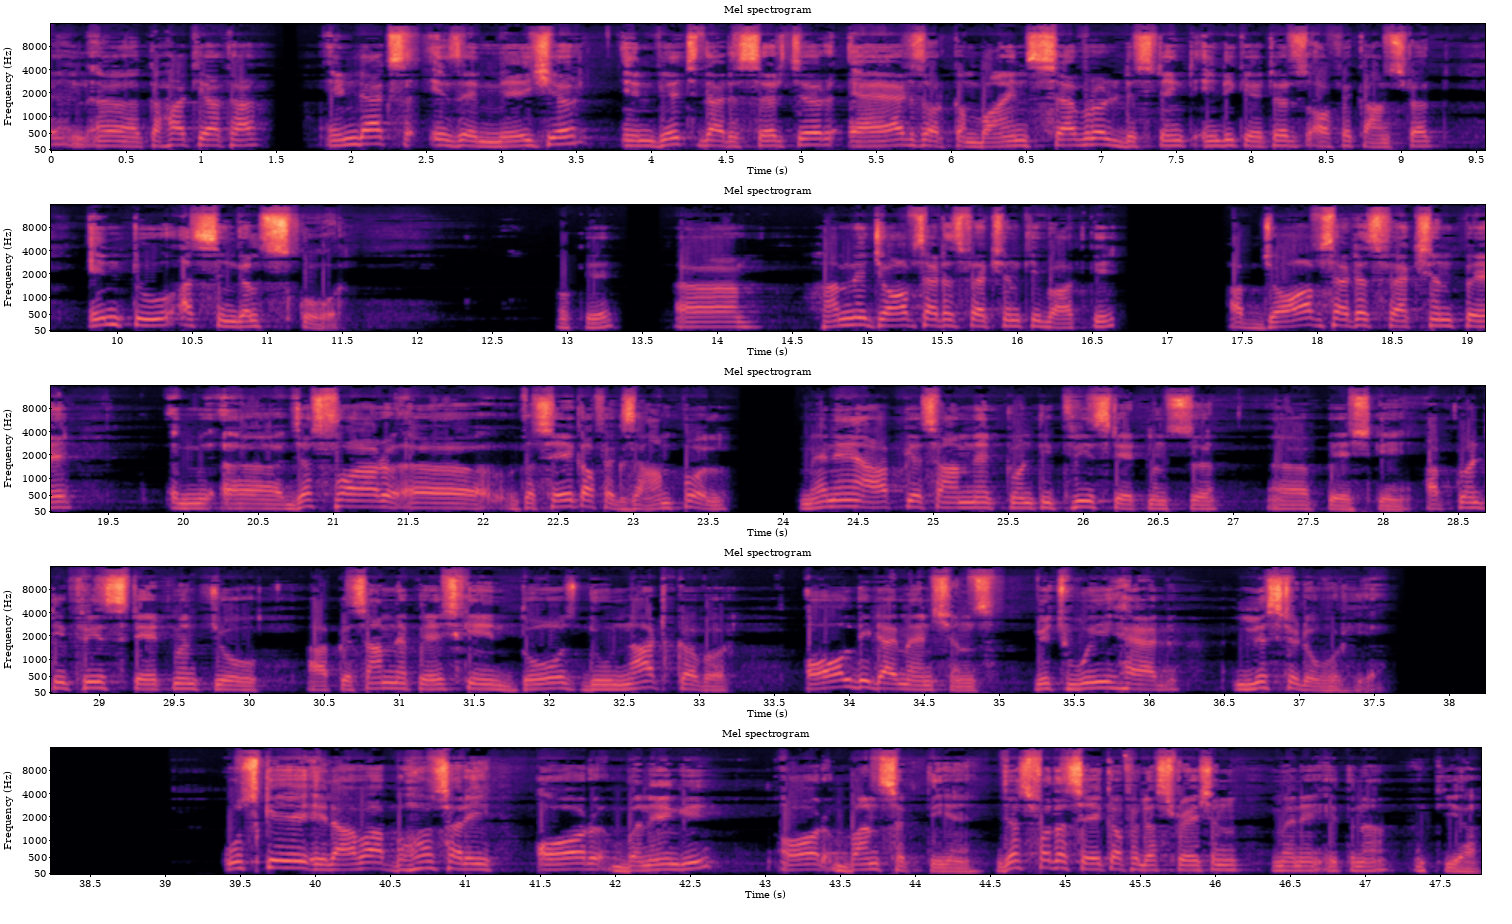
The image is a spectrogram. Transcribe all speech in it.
کہا کیا تھا؟ Index is a measure in which the researcher adds or combines several distinct indicators of a construct into a single score. Okay. ہم نے جاب سیٹسفیکشن کی بات کی اب جاب سیٹسفیکشن پہ just for the sake of example میں نے آپ کے سامنے 23 تھری اسٹیٹمنٹس پیش کی اب 23 تھری اسٹیٹمنٹ جو آپ کے سامنے پیش کی those do not cover all the dimensions which we had listed over here. اس کے علاوہ بہت ساری اور بنیں گی اور بن سکتی ہیں just for the sake of illustration میں نے اتنا کیا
